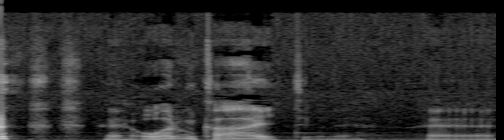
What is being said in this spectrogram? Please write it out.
えー、終わるんかいっていうね。え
